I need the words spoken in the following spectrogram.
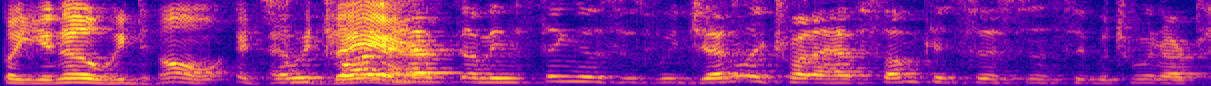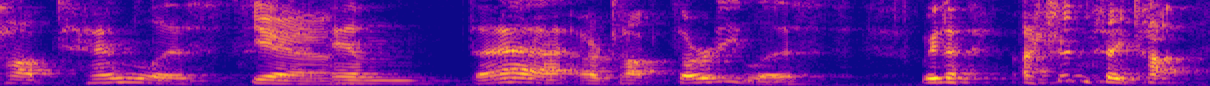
but you know we don't. It's just And we try there. to have. I mean, the thing is, is we generally try to have some consistency between our top ten lists, Yeah. and that our top thirty lists. We don't, I shouldn't say top.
